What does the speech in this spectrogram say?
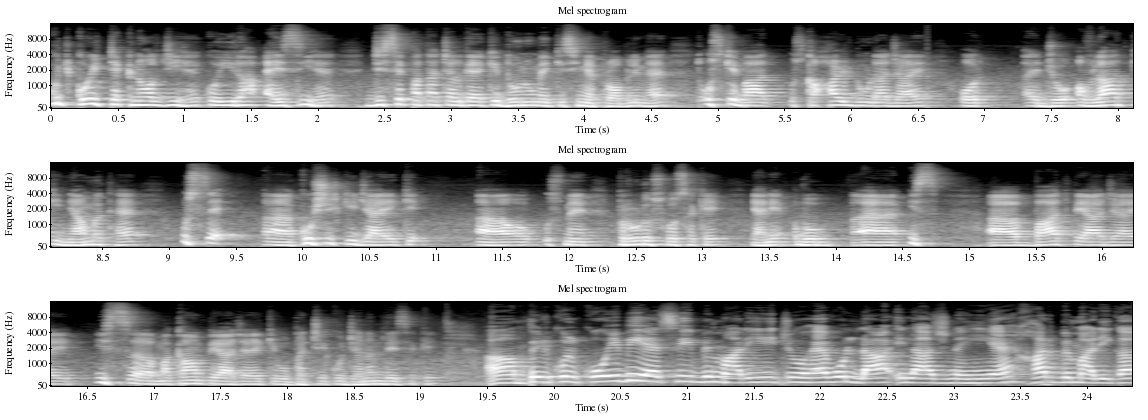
कुछ कोई टेक्नोलॉजी है, कोई राह ऐसी है जिससे पता चल गया कि दोनों में किसी में प्रॉब्लम है? तो उसके बाद उसका हल ढूंढा जाए और जो अवलाद की नियामत है, उससे कोशिश की जाए कि उसमें प्रोड्यूस हो सके। यानी वो इस बात पे आ जाए इस मकाम पे आ जाए कि वो बच्चे को जन्म दे सके आ, बिल्कुल कोई भी ऐसी बीमारी जो है वो ला इलाज नहीं है हर बीमारी का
